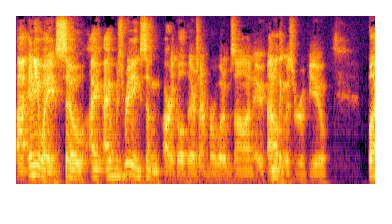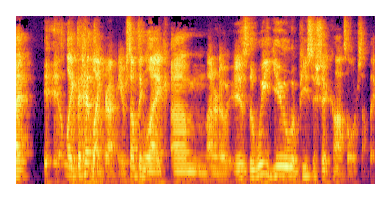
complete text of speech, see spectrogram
Uh, anyway, so I, I was reading some article of theirs. I don't remember what it was on. I I don't think it was a review, but it, like the headline grabbed me. It was something like, um, I don't know, is the Wii U a piece of shit console or something?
